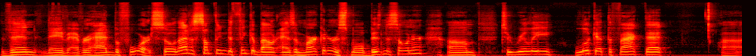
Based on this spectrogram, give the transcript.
than they've ever had before. So that is something to think about as a marketer, a small business owner, um, to really look at the fact that uh,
